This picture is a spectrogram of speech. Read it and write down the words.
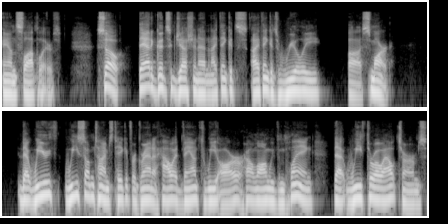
and slot players. So they had a good suggestion, Ed, and I think it's I think it's really uh, smart that we we sometimes take it for granted how advanced we are or how long we've been playing that we throw out terms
